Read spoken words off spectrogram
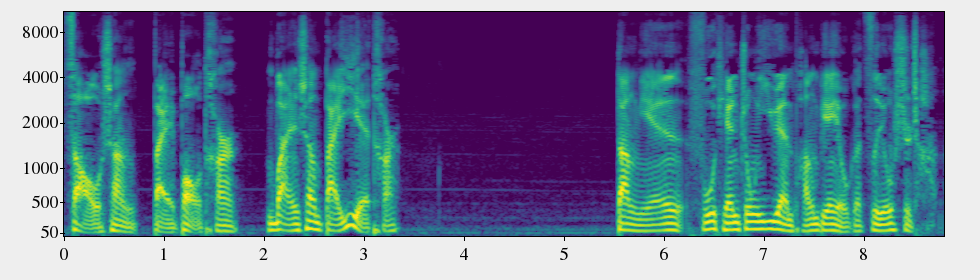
早上摆报摊儿，晚上摆夜摊儿。当年福田中医院旁边有个自由市场，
